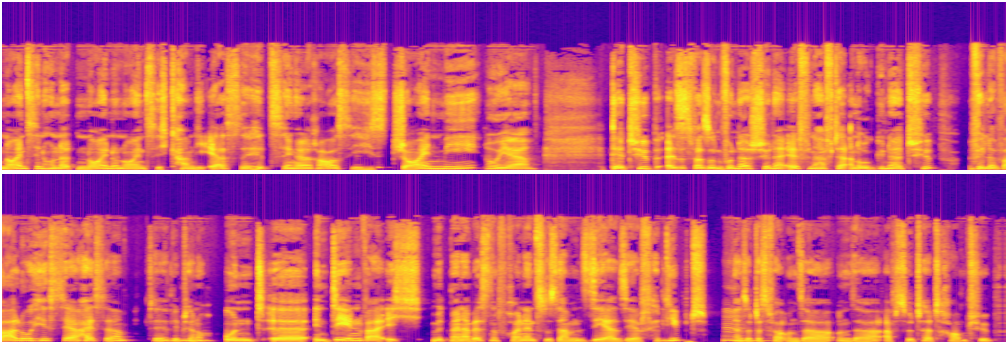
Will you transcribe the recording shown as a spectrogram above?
1999 kam die erste Hitsingle raus, sie hieß Join Me. Oh ja. Yeah. Der Typ, also es war so ein wunderschöner, elfenhafter, androgyner Typ. Valo hieß der, heißt er. Der lebt mhm. ja noch. Und äh, in den war ich mit meiner besten Freundin zusammen sehr, sehr verliebt. Mhm. Also das war unser, unser absoluter Traumtyp.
